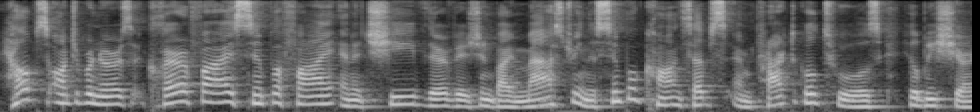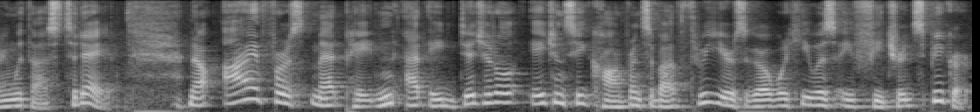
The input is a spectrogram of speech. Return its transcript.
helps entrepreneurs clarify, simplify, and achieve their vision by mastering the simple concepts and practical tools he'll be sharing with us today. Now, I first met Paton at a digital agency conference about three years ago where he was a featured speaker.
